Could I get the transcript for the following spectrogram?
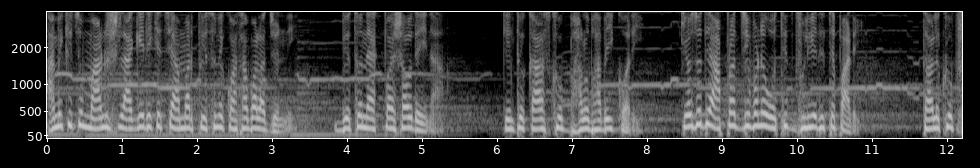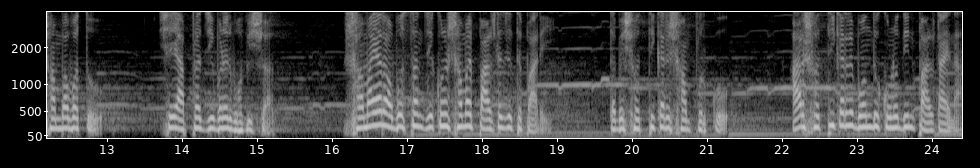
আমি কিছু মানুষ লাগিয়ে রেখেছি আমার পেছনে কথা বলার জন্যে। বেতন এক পয়সাও দেই না। কিন্তু কাজ খুব ভালোভাবেই করে। কেউ যদি আপনার জীবনে অতীত ভুলিয়ে দিতে পারে, তাহলে খুব সম্ভবত সেই আপনার জীবনের ভবিষ্যৎ। সময় আর অবস্থান যে কোনো সময় পাল্টে যেতে পারে, তবে সত্যিকারের সম্পর্ক আর সত্যিকারের বন্ধু কোনো দিন পাল্টায় না।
